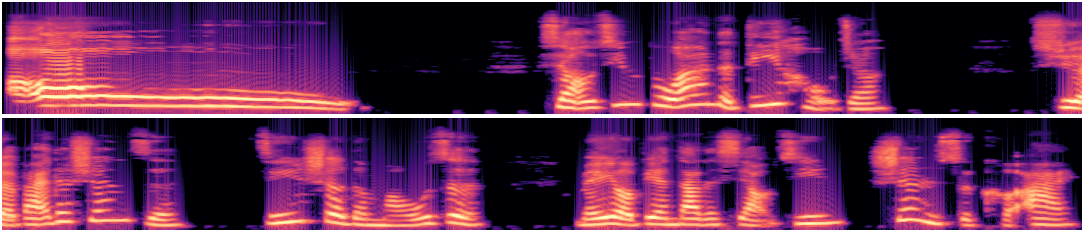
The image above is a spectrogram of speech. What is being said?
哦！小金不安的低吼着，雪白的身子，金色的眸子。没有变大的小金甚是可爱，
